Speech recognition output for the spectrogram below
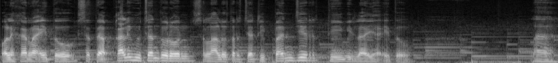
Oleh karena itu, setiap kali hujan turun selalu terjadi banjir di wilayah itu. Nah,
